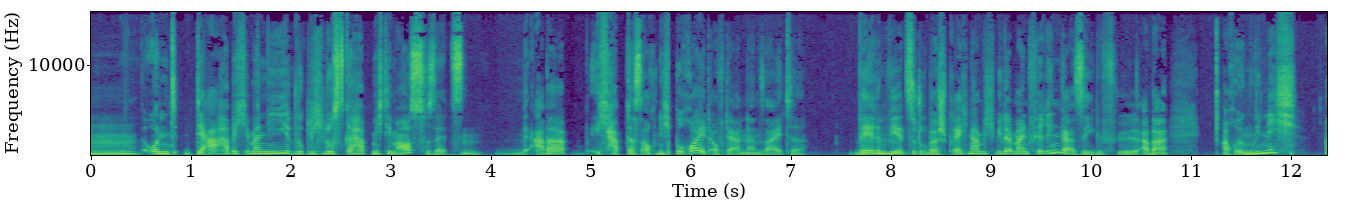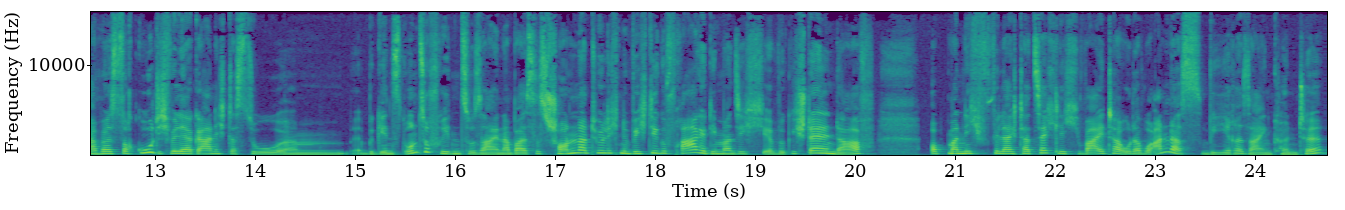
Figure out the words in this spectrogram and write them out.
Und da habe ich immer nie wirklich Lust gehabt, mich dem auszusetzen. Aber ich habe das auch nicht bereut auf der anderen Seite. Während wir jetzt so drüber sprechen, habe ich wieder mein Feringa-See-Gefühl. Aber auch irgendwie nicht. Aber ist doch gut. Ich will ja gar nicht, dass du ähm, beginnst, unzufrieden zu sein. Aber es ist schon natürlich eine wichtige Frage, die man sich äh, wirklich stellen darf, ob man nicht vielleicht tatsächlich weiter oder woanders wäre, sein könnte.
